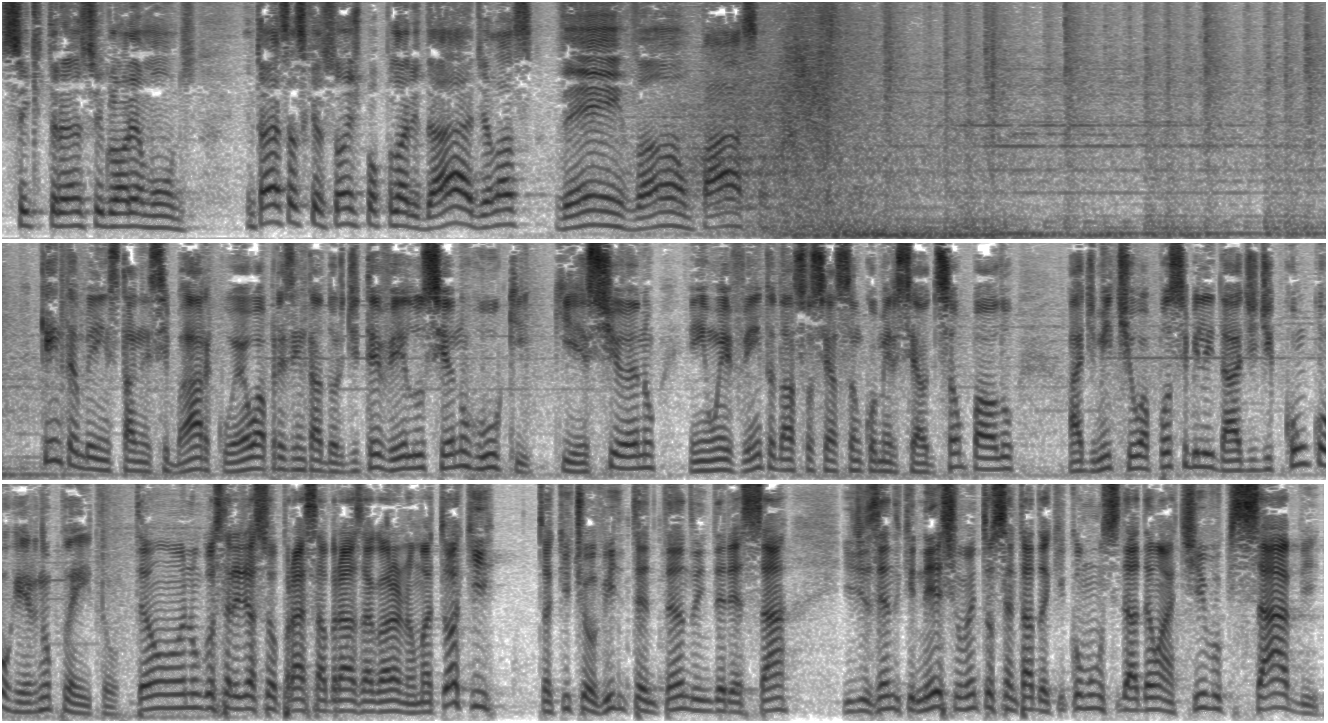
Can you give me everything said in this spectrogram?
sic transit gloria mundus. Então essas questões de popularidade, elas vêm, vão, passam. Quem também está nesse barco é o apresentador de TV Luciano Huck, que este ano, em um evento da Associação Comercial de São Paulo, admitiu a possibilidade de concorrer no pleito. Então eu não gostaria de assoprar essa brasa agora não, mas estou aqui, estou aqui te ouvindo, tentando endereçar e dizendo que neste momento estou sentado aqui como um cidadão ativo que sabe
